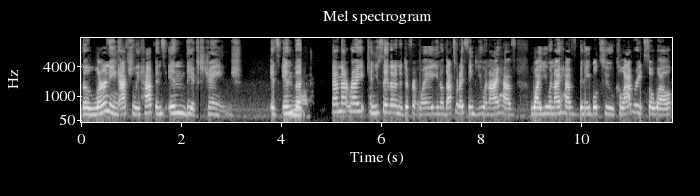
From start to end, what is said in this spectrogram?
the learning actually happens in the exchange it's in the understand that right? Can you say that in a different way? You know that's what i think you and i have why you and I have been able to collaborate so well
